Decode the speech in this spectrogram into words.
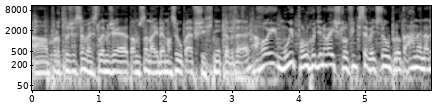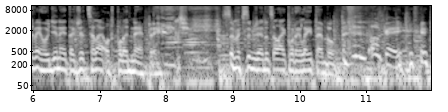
a protože si myslím, že tam se najdeme asi úplně všichni. Dobře. Ahoj, můj půlhodinový šlofík se většinou protáhne na dvě hodiny, takže celé odpoledne je pryč. si myslím, že je docela jako relatable. OK.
